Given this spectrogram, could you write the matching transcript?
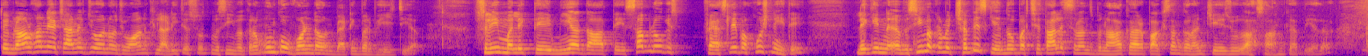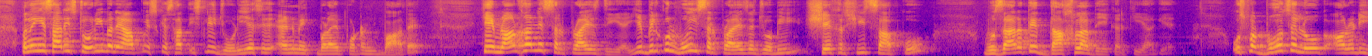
तो इमरान खान ने अचानक जो नौजवान खिलाड़ी थे उस वक्त वसीम अक्रम, उनको वन डाउन बैटिंग पर भेज दिया। सलीम मलिक थे, मियाँ दाद थे, सब लोग इस फैसले पर खुश नहीं थे, लेकिन वसीम अक्रम ने छब्बीस गेंदों पर छतालीस रन बनाकर पाकिस्तान का रन चेज आसान कर दिया था। मतलब ये सारी स्टोरी मैंने आपको इसके साथ इसलिए जोड़ी है एंड में एक बड़ा इंपॉर्टेंट बात है। कि इमरान खान ने सरप्राइज़ दी है। ये बिल्कुल वही सरप्राइज़ है जो अभी शेख रशीद साहब को वजारत दाखिला देकर किया गया है। उस पर बहुत से लोग ऑलरेडी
